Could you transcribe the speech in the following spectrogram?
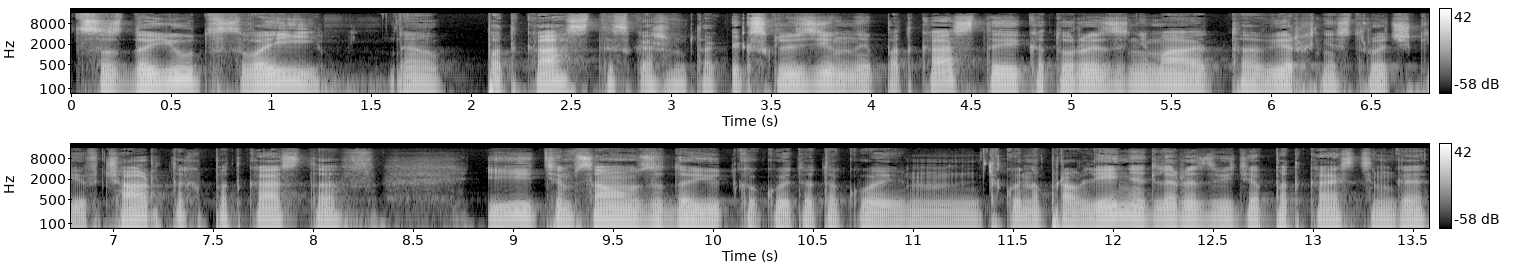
создают свои подкасты, скажем так, эксклюзивные подкасты, которые занимают верхние строчки в чартах подкастов, и тем самым задают какое-то такое, такое направление для развития подкастинга.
